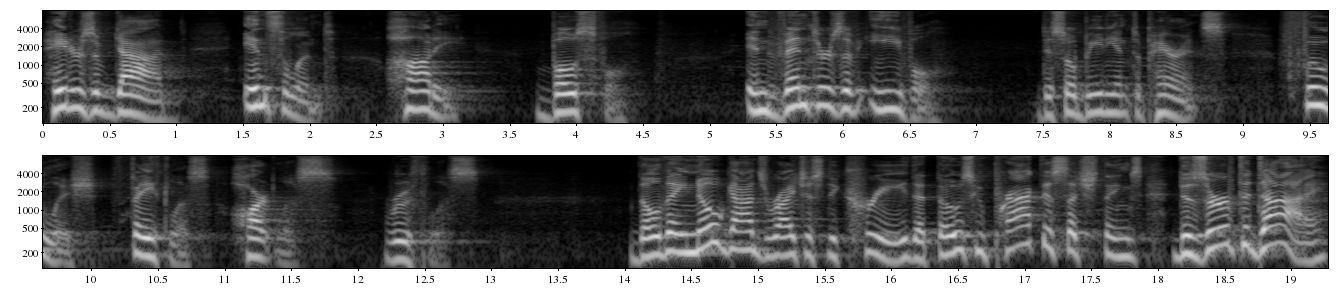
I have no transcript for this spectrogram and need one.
haters of God, insolent, haughty, boastful, inventors of evil, disobedient to parents, foolish, faithless, heartless, ruthless. Though they know God's righteous decree that those who practice such things deserve to die,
